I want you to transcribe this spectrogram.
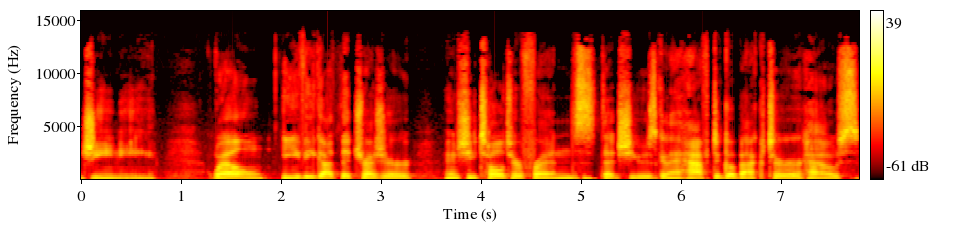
genie. Well, Evie got the treasure, and she told her friends that she was going to have to go back to her house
